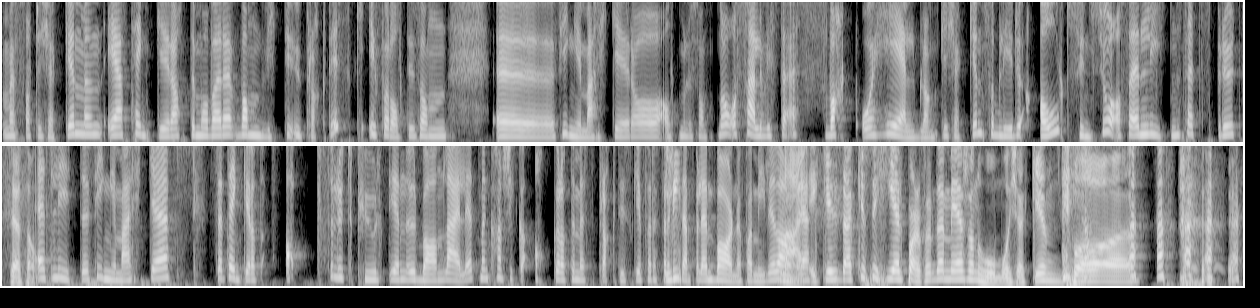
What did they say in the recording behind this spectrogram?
med svarte kjøkken, men jeg tenker at det må være vanvittig upraktisk i forhold til sånn øh, fingermerker og alt mulig sånt nå. Og særlig hvis det er svart og helblanke kjøkken, så blir det Alt syns jo. Altså en liten fettsprut, et lite fingermerke. Så jeg tenker at absolutt kult i en urban leilighet, men kanskje ikke akkurat det mest praktiske for f.eks. En barnefamilie. Da, Nei, ikke, det er ikke så helt barnefamilie, Det er mer sånn homokjøkken på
